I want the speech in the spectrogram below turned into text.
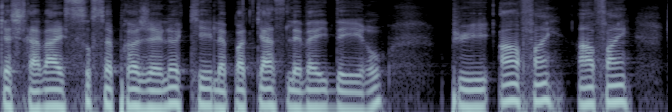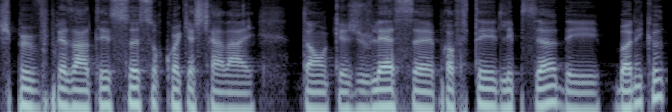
que je travaille sur ce projet-là qui est le podcast L'éveil des héros. Puis enfin, enfin, je peux vous présenter ce sur quoi que je travaille. Donc, je vous laisse euh, profiter de l'épisode et bonne écoute.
